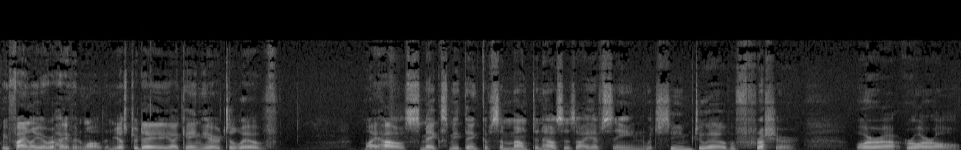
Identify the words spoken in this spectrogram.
We finally arrive in Walden. Yesterday I came here to live. My house makes me think of some mountain houses I have seen, which seem to have a fresher or a rural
